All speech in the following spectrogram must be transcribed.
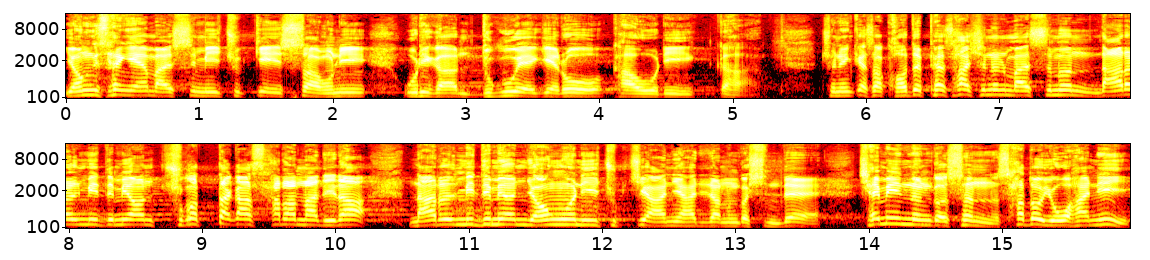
영생의 말씀이 주께 있사오니 우리가 누구에게로 가오리까 주님께서 거듭해서 하시는 말씀은 나를 믿으면 죽었다가 살아나리라 나를 믿으면 영원히 죽지 아니하리라는 것인데 재미있는 것은 사도 요한이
